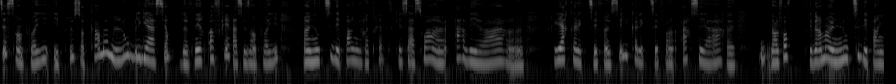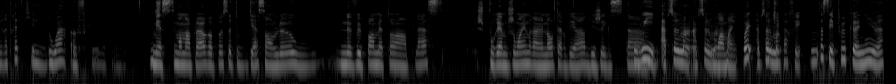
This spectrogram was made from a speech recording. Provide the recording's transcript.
10 employés et plus a quand même l'obligation de venir offrir à ses employés un outil d'épargne retraite, que ce soit un RVER, un REER collectif, un CELI collectif, un RCR, euh, ou dans le fond, c'est vraiment un outil d'épargne retraite qu'il doit offrir. Mais si mon employeur n'a pas cette obligation-là ou ne veut pas en mettre un en place, je pourrais me joindre à un autre RVR déjà existant. Oui, absolument, absolument. Moi-même. Oui, absolument. OK, parfait. Mm. Ça, c'est peu connu. Hein?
